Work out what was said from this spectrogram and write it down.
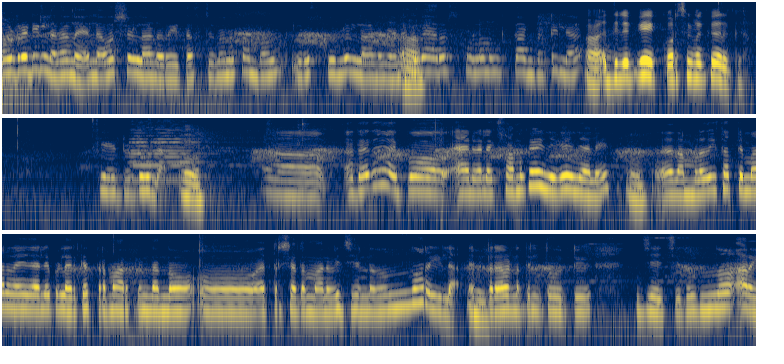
ഓൾറെഡി ഉള്ളതാണ്. എല്ലാ വർഷവും ഉള്ളതാണ്. റീടെസ്റ്റ് എന്ന് പറഞ്ഞ സംഭവം ഇവരെ സ്കൂളിൽ ഉള്ളതാണ്. ഞാനത് വേറെ സ്കൂളിലൊന്നും കണ്ടിട്ടില്ല. ആ ഇതിലേക്ക് കുറച്ചും കയറിക്ക് കേട്ടിട്ടില്ല അതായത് ഇപ്പോ ആനുവൽ എക്സാം കഴിഞ്ഞു കഴിഞ്ഞാൽ നമ്മൾ ഈ സത്യം പറഞ്ഞു കഴിഞ്ഞാൽ പിള്ളേർക്ക് എത്ര മാർക്ക് ഉണ്ടെന്നോ എത്ര ശതമാനം വിജയം ഉണ്ടെന്നോ ഒന്നും അറിയില്ല. എത്ര എണ്ണത്തിൽ തോറ്റ് വിജയിച്ചു ഇതൊന്നും അറി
